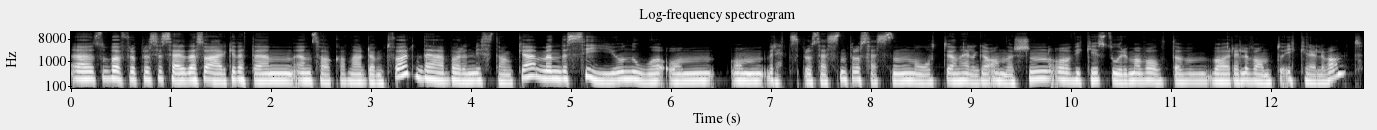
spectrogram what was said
Eh, Så bare for å presisere det, så er ikke dette en, en sak han er dømt for, det er bare en mistanke, men det sier jo noe om, om rettsprosessen, prosessen mot Jan Helge Andersen, og hvilke historier man valgte var relevant og ikke relevant.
